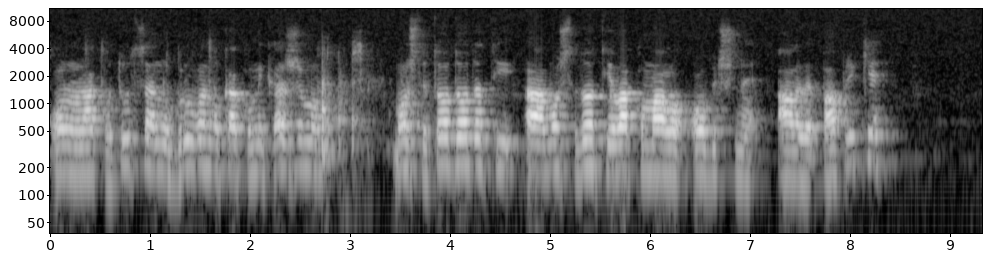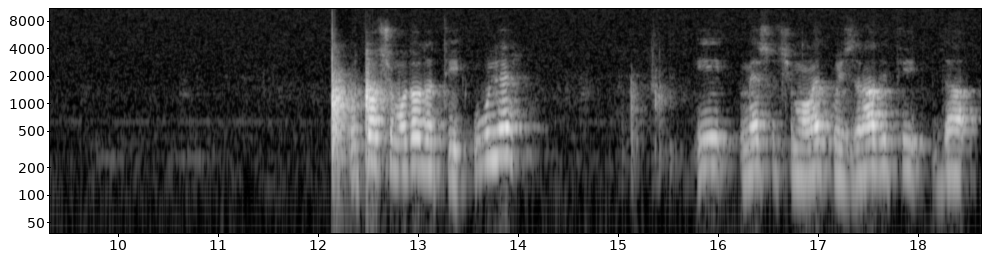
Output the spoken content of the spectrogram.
ono onako tucanu, gruvanu, kako mi kažemo. Možete to dodati, a možete dodati ovako malo obične aleve paprike. U to ćemo dodati ulje i meso ćemo lepo izraditi da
